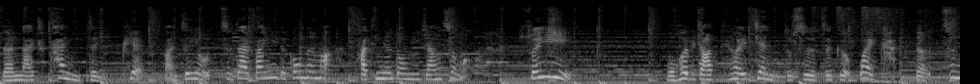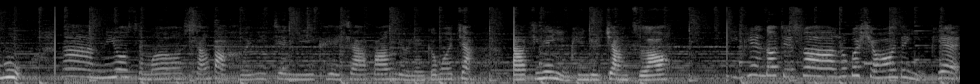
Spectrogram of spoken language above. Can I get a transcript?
人来去看你的影片，反正有自带翻译的功能嘛，他听得懂你讲什么。所以我会比较推荐就是这个外嵌的字幕。你有什么想法和意见，你可以下方留言跟我讲。那今天影片就这样子喽，影片都结束了。如果喜欢我的影片，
